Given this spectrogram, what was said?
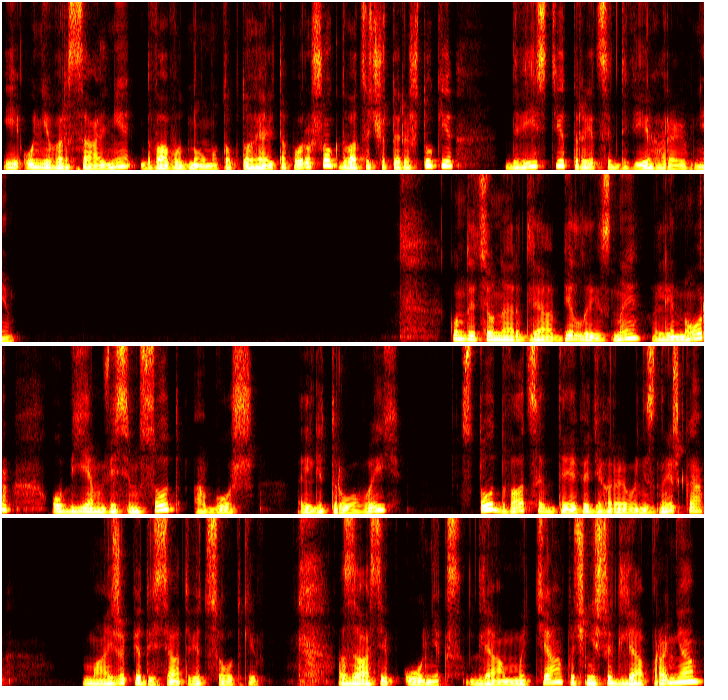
І універсальні 2 в одному, тобто гель та порошок 24 штуки 232 гривні. Кондиціонер для білизни Лінор, об'єм 800 або ж літровий 129 гривень. Знижка майже 50%. Засіб Онікс для миття, точніше для прання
